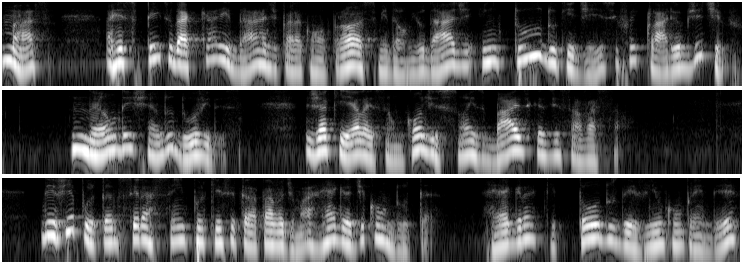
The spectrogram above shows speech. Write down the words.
Mas, a respeito da caridade para com o próximo e da humildade, em tudo o que disse foi claro e objetivo, não deixando dúvidas, já que elas são condições básicas de salvação. Devia, portanto, ser assim porque se tratava de uma regra de conduta, regra que todos deviam compreender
